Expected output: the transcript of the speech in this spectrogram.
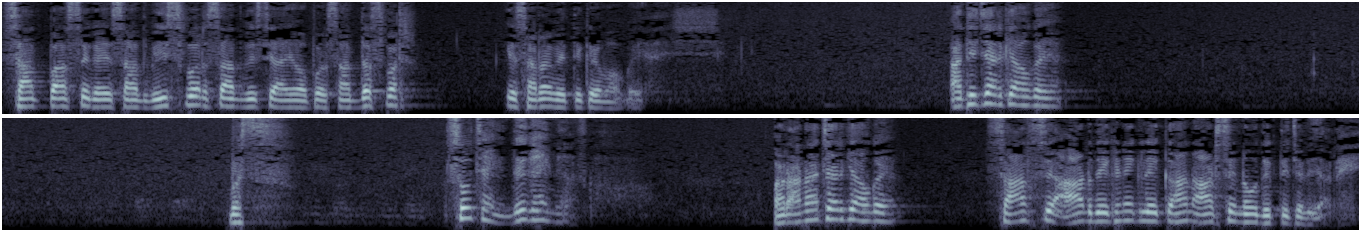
सात पाँच से गए, सात बीस पर, सात बीस से आए वापर सात दस पर। ये सारा व्यतिक्रम हो गया अतिचार क्या हो गया? बस सोचा ही देखा ही नहीं उसको और अनाचार क्या हो गया? सात से आठ देखने के लिए कहा आठ से नौ देखते चले जा रहे हैं।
